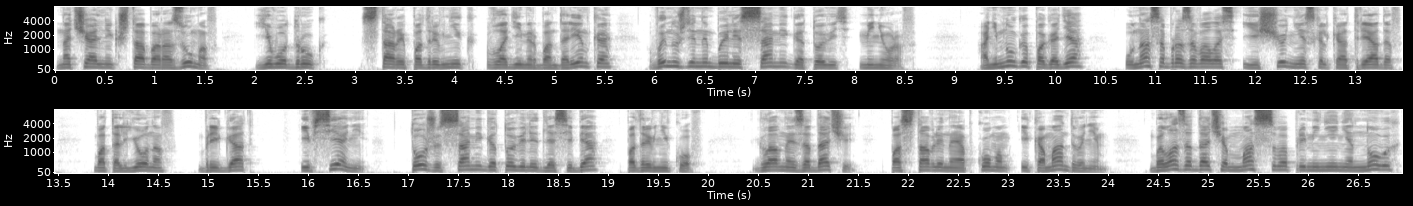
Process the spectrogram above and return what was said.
начальник штаба Разумов, его друг, старый подрывник Владимир Бондаренко вынуждены были сами готовить минеров. А немного погодя, у нас образовалось еще несколько отрядов – батальонов, бригад, и все они тоже сами готовили для себя подрывников. Главной задачей, поставленной обкомом и командованием, была задача массового применения новых,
